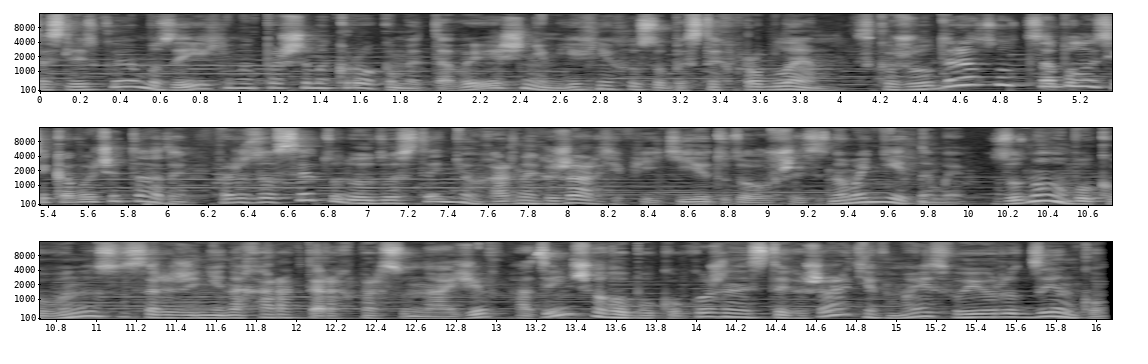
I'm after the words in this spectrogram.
та слідкуємо за їхніми першими кроками та вирішенням їхніх особистих проблем. Скажу одразу, це було цікаво читати. Перш за все, тут достатньо гарних жартів, які є до того ж знаменітними. З одного боку, вони зосереджені на характерах персонажів, а з іншого боку, кожен із тих жартів має свою родзинку.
